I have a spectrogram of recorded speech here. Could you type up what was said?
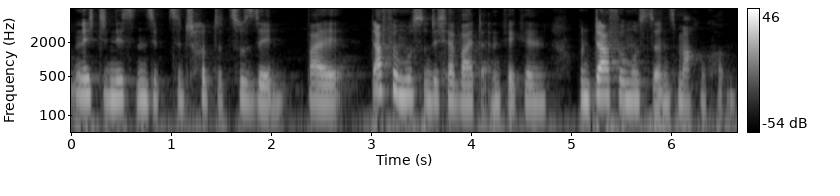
nicht die nächsten 17 Schritte zu sehen, weil dafür musst du dich ja weiterentwickeln und dafür musst du ins Machen kommen.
